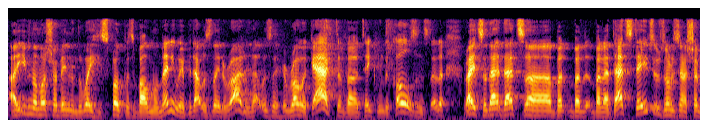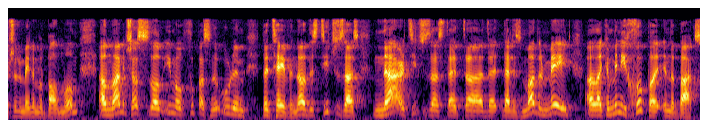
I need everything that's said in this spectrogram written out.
Uh, even though Moshe Rabbeinu the way he spoke was a balmum anyway, but that was later on, and that was a heroic act of uh, taking the coals instead of right. So that that's uh, but but but at that stage there was no reason Hashem should have made him a balmum. No, this teaches us. Nar teaches us that uh, that that his mother made like a mini chuppah in the box.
